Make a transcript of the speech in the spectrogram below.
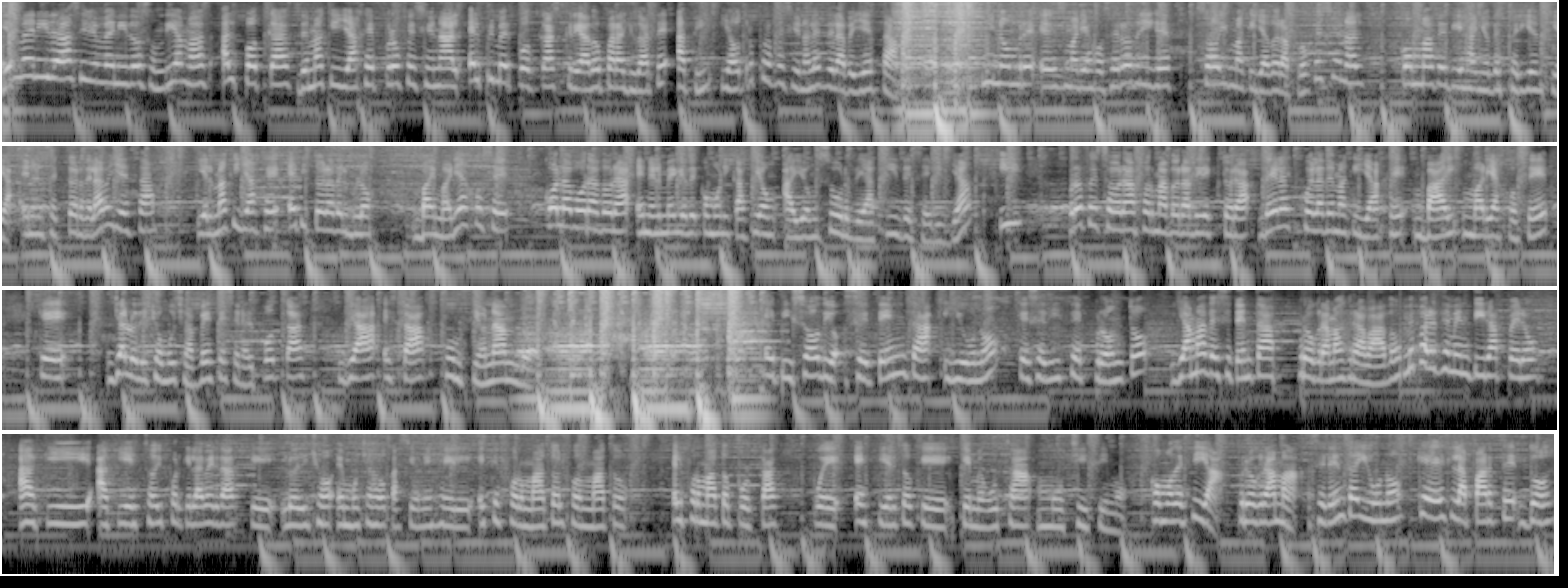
Bienvenidas y bienvenidos un día más al podcast de maquillaje profesional, el primer podcast creado para ayudarte a ti y a otros profesionales de la belleza. Mi nombre es María José Rodríguez, soy maquilladora profesional con más de 10 años de experiencia en el sector de la belleza y el maquillaje, editora del blog By María José, colaboradora en el medio de comunicación Ion Sur de aquí de Sevilla y profesora, formadora, directora de la Escuela de Maquillaje By María José, que ya lo he dicho muchas veces en el podcast, ya está funcionando episodio 71, que se dice pronto, ya más de 70 programas grabados. Me parece mentira, pero aquí, aquí estoy porque la verdad que lo he dicho en muchas ocasiones, el, este formato, el formato, el formato podcast, pues es cierto que, que me gusta muchísimo. Como decía, programa 71, que es la parte 2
